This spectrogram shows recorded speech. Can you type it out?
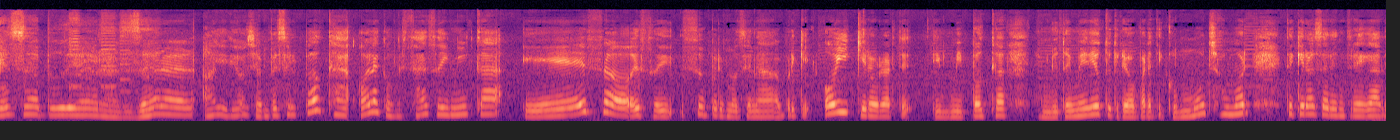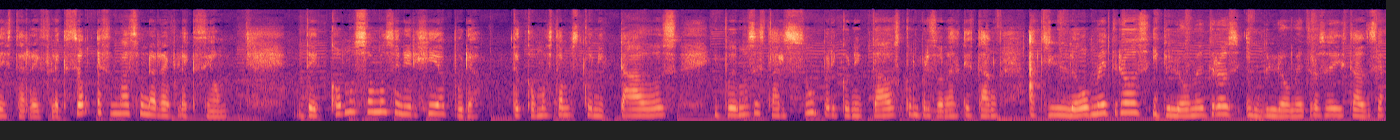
que se pudiera hacer Ay Dios, ya empezó el podcast. Hola, ¿cómo estás? Soy Nika. Eso, estoy súper emocionada porque hoy quiero hablarte en mi podcast de minuto y medio que creo para ti con mucho amor. Te quiero hacer entrega de esta reflexión. Es más una reflexión de cómo somos energía pura de cómo estamos conectados y podemos estar súper conectados con personas que están a kilómetros y kilómetros y kilómetros de distancia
